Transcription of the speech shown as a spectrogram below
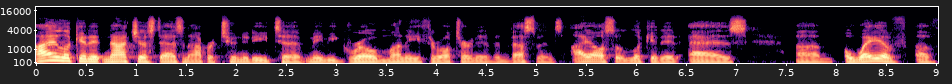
I look at it not just as an opportunity to maybe grow money through alternative investments. I also look at it as um, a way of of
